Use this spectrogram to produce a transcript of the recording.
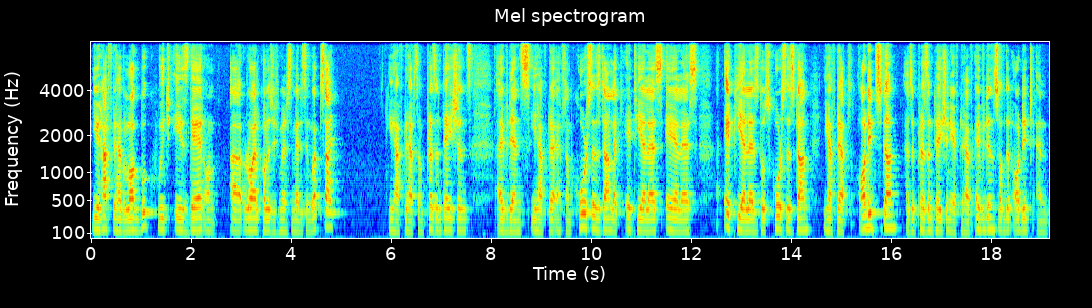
You have to have a logbook which is there on uh, Royal College of Emergency Medicine website. You have to have some presentations evidence you have to have some courses done like ATLS ALS APLS those courses done. You have to have audits done as a presentation. You have to have evidence of that audit and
